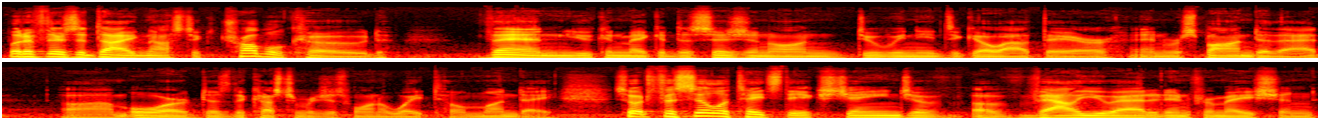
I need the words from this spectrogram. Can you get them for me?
But if there's a diagnostic trouble code, then you can make a decision on do we need to go out there and respond to that, um, or does the customer just want to wait till Monday? So it facilitates the exchange of, of value added information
